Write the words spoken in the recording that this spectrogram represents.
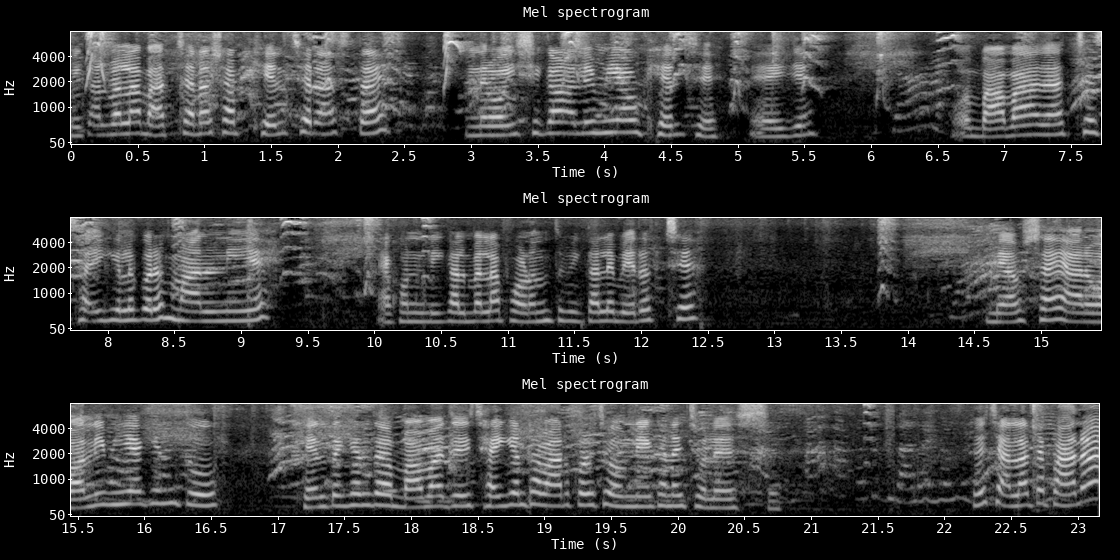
বিকালবেলা বাচ্চারা সব খেলছে রাস্তায়। ঐশিকা আলিমিয়াও খেলছে, এই যে। ও বাবা যাচ্ছে সাইকেলে করে মাল নিয়ে। এখন বিকালবেলা পড়ন্ত বিকালে বেরোচ্ছে। ব্যবসায় আর অলিভিয়া কিন্তু খেলতে খেলতে বাবা যেই সাইকেলটা বার করেছে অমনি এখানে চলে এসছে। তুমি চালাতে পারো?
